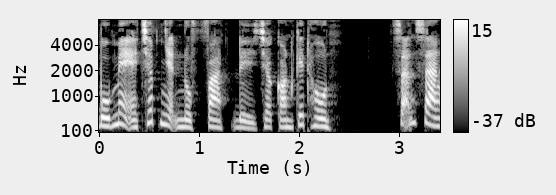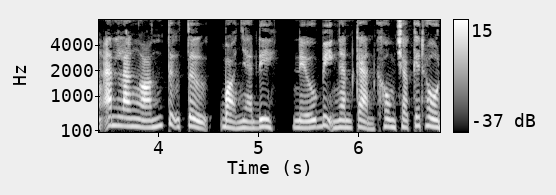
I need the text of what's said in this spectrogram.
Bố mẹ chấp nhận nộp phạt để cho con kết hôn. Sẵn sàng ăn lá ngón tự tử, bỏ nhà đi nếu bị ngăn cản không cho kết hôn.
